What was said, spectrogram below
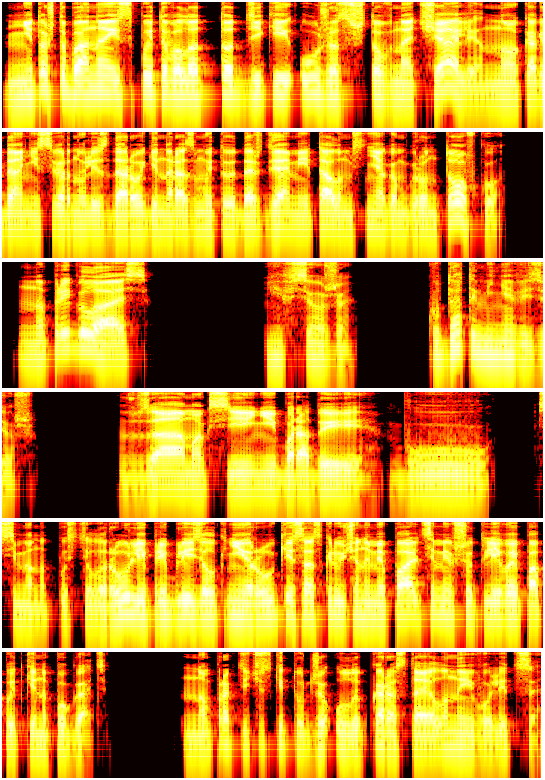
Не то чтобы она испытывала тот дикий ужас, что в начале, но когда они свернули с дороги на размытую дождями и талым снегом грунтовку, напряглась. И все же, куда ты меня везешь? «В замок синей бороды! Бу!» Семен отпустил руль и приблизил к ней руки со скрюченными пальцами в шутливой попытке напугать. Но практически тут же улыбка растаяла на его лице.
